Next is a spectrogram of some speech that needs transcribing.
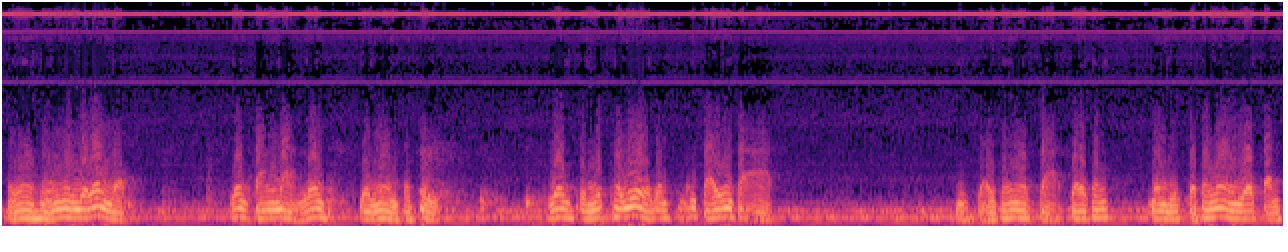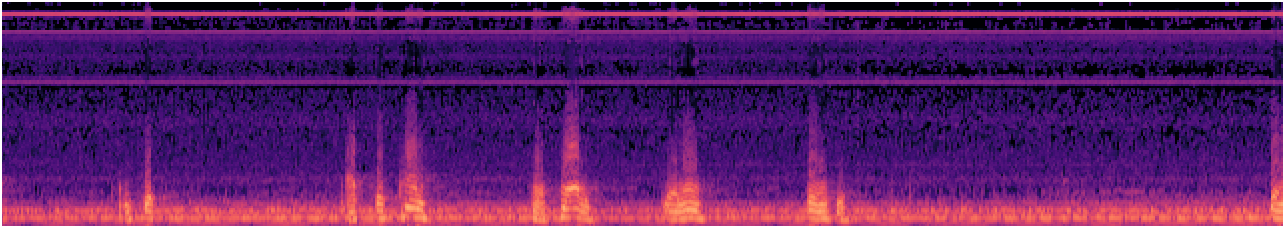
แต่ว่าหัวมันจะเล่นดอกเล่นกลางด่านเล่นเล่นน้ำจะสูเรื่องสมิททะเลมันมันใสมันสะอาดมีใจทั้งนักษาใจทั้งบัณฑิตแต่ทั้งงานเดียวกันทำจิตอัดจิตท่านเหตุเพิ่มอยู่ใน จริงสิเป็น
